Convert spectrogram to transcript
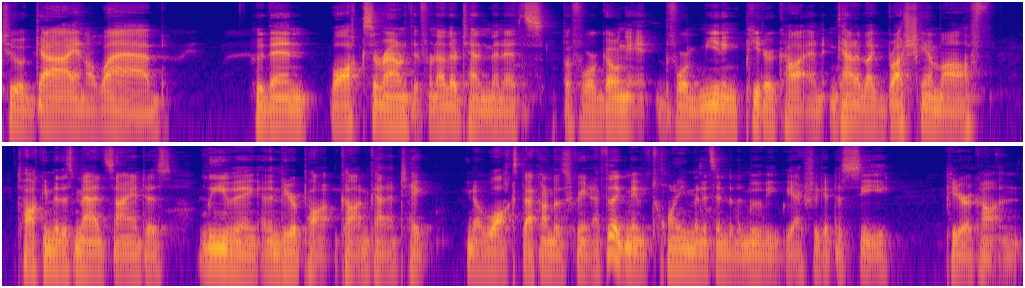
to a guy in a lab, who then walks around with it for another ten minutes before going in, before meeting Peter Cotton and kind of like brushing him off, talking to this mad scientist, leaving, and then Peter Cotton kind of take you know walks back onto the screen. I feel like maybe twenty minutes into the movie we actually get to see Peter Cotton.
